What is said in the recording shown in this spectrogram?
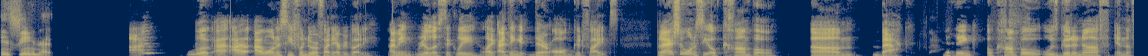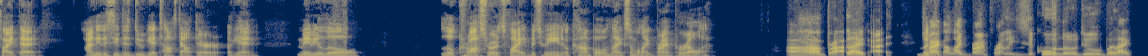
in seeing that. I look, I I, I want to see Fundora fight everybody. I mean, realistically, like I think they're all good fights, but I actually want to see Ocampo um back. I think Ocampo was good enough in the fight that I need to see this dude get tossed out there again. Maybe a little little crossroads fight between Ocampo and like someone like Bryant Perrella. Uh bro, like I, but like, I like Bryant Perrella. He's a cool little dude, but like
